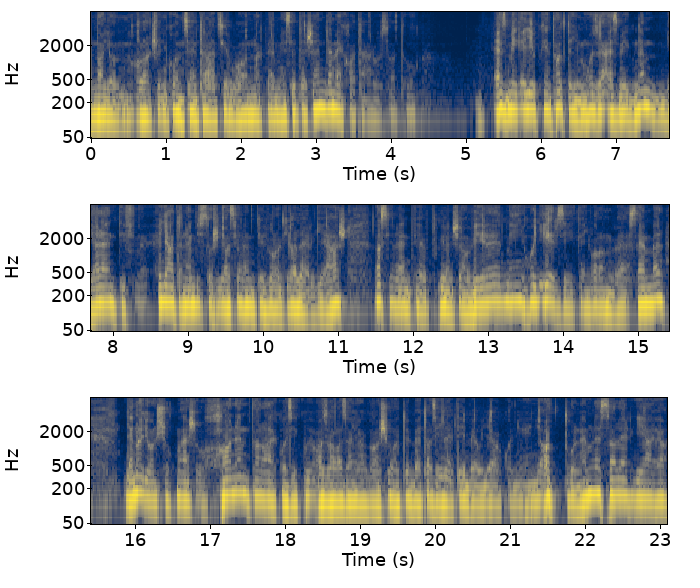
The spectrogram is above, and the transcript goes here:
nagyon alacsony koncentrációban vannak természetesen, de meghatározhatók. Ez még egyébként, hadd tegyem hozzá, ez még nem jelenti, egyáltalán nem biztos, hogy azt jelenti, hogy valaki allergiás. Azt jelenti, különösen a véreredmény, hogy érzékeny valamivel szemben, de nagyon sok más, ha nem találkozik azzal az anyaggal soha többet az életében, ugye akkor attól nem lesz allergiája,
